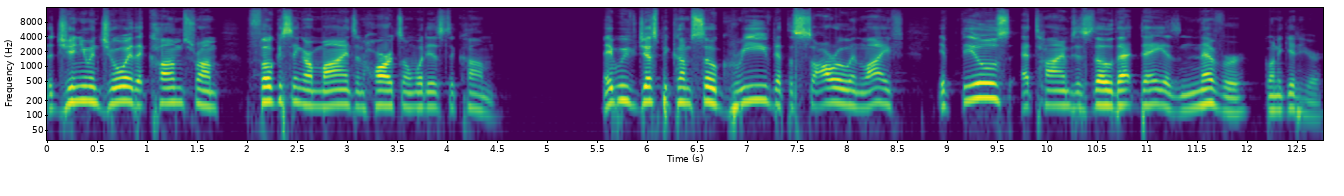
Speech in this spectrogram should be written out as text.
the genuine joy that comes from focusing our minds and hearts on what is to come. Maybe we've just become so grieved at the sorrow in life, it feels at times as though that day is never going to get here.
